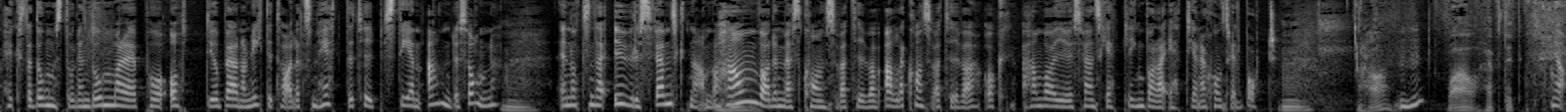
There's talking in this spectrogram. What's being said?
Högsta domstolen-domare på 80 och början av 90-talet som hette typ Sten Andersson. Mm. Något sånt där ursvenskt namn. Och han var den mest konservativa av alla konservativa. Och han var ju svenskättling bara ett generationsrätt bort. Jaha, wow, häftigt. Ja.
